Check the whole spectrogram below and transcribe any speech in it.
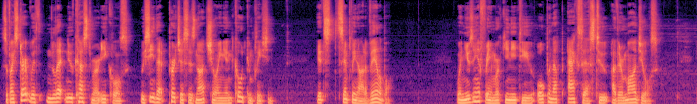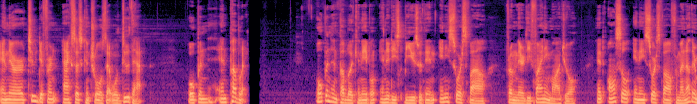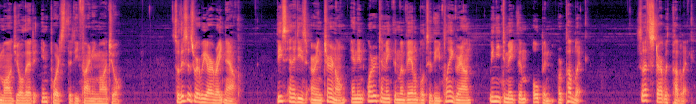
So if I start with let new customer equals, we see that purchase is not showing in code completion. It's simply not available. When using a framework, you need to open up access to other modules. And there are two different access controls that will do that open and public. Open and public enable entities to be used within any source file from their defining module and also in a source file from another module that imports the defining module. So this is where we are right now. These entities are internal, and in order to make them available to the playground, we need to make them open or public. So let's start with public.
